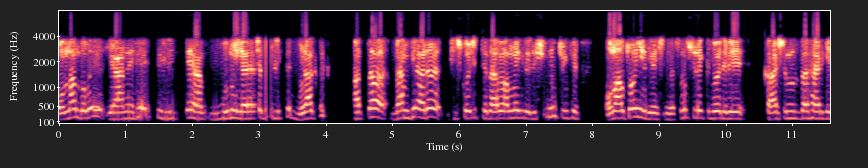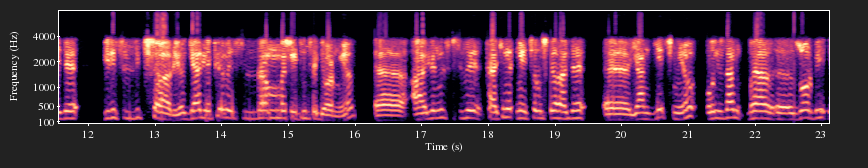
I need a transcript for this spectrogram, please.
ondan dolayı yani hep birlikte yani bunu yaşadık birlikte bıraktık. Hatta ben bir ara psikolojik tedavi almayı bile düşündüm. Çünkü 16-17 yaşındasınız. Sürekli böyle bir karşınızda her gece biri sizi çağırıyor. Gel yapıyor ve sizden başka kimse görmüyor. Ee, aileniz sizi telkin etmeye çalıştığı halde e, yani geçmiyor. O yüzden bayağı e, zor bir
